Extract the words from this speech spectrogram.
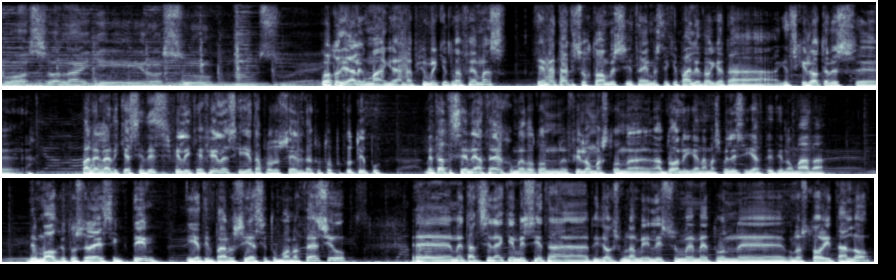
Πως όλα γύρω σου Πρώτο διάλειμμα για να πιούμε και το καφέ μας και μετά τις 8.30 θα είμαστε και πάλι εδώ για, τα, για τις χειρότερες ε, πανελλαδικές ειδήσεις φίλοι και φίλες και για τα πρωτοσέλιδα του τοπικού τύπου. Μετά τις 9 θα έχουμε εδώ τον φίλο μας τον ε, Αντώνη για να μας μιλήσει για αυτή την ομάδα Δημόκριτους Racing Team για την παρουσίαση του μονοθέσιου ε, μετά τις 9.30 θα επιδιώξουμε να μιλήσουμε με τον ε, γνωστό Ιταλό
